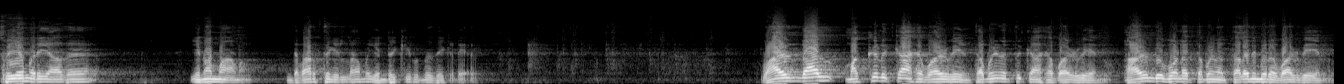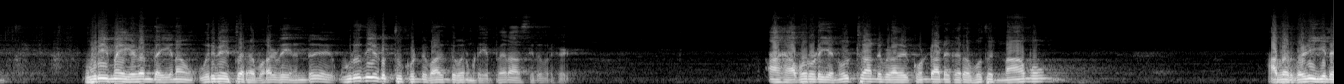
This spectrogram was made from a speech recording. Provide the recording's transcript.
சுயமரியாதை இனமானம் இந்த வார்த்தை இல்லாமல் என்றைக்கு இருந்ததே கிடையாது. வாழ்ந்தால் மக்களுக்காக வாழ்வேன் தமிழினத்துக்காக வாழ்வேன். தாழ்ந்து போன தமிழன் தலைநிமிர வாழ்வேன். உரிமை இழந்த இனம் உரிமை பெற வாழ்வேன் என்று உறுதி கொண்டு வாழ்ந்தவர் நம்முடைய பேராசிரியர்கள் ஆக அவருடைய நூற்றாண்டு விழாவை கொண்டாடுகிற போது நாமும் அவர் வழியில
